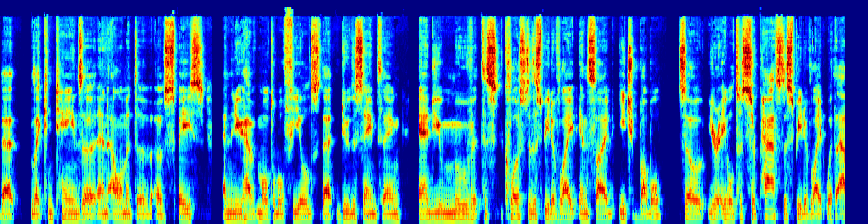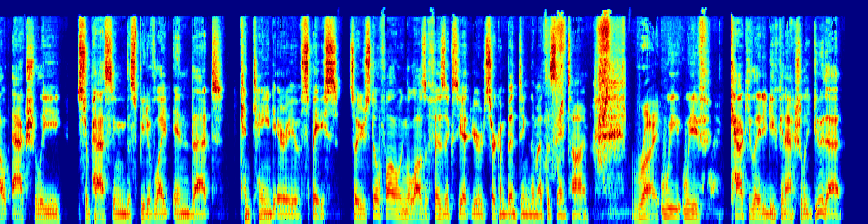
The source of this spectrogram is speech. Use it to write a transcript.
that like contains a, an element of, of space and then you have multiple fields that do the same thing and you move it to s- close to the speed of light inside each bubble so you're able to surpass the speed of light without actually surpassing the speed of light in that contained area of space so you're still following the laws of physics yet you're circumventing them at the same time Right. we we've calculated you can actually do that.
